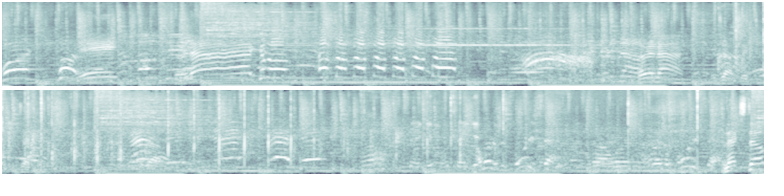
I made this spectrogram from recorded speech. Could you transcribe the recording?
Work. Work. Eight. Thirty-nine. Come on! Up, up, up, up, up, up, up! Thirty-nine. Good job. Good job. Next up,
